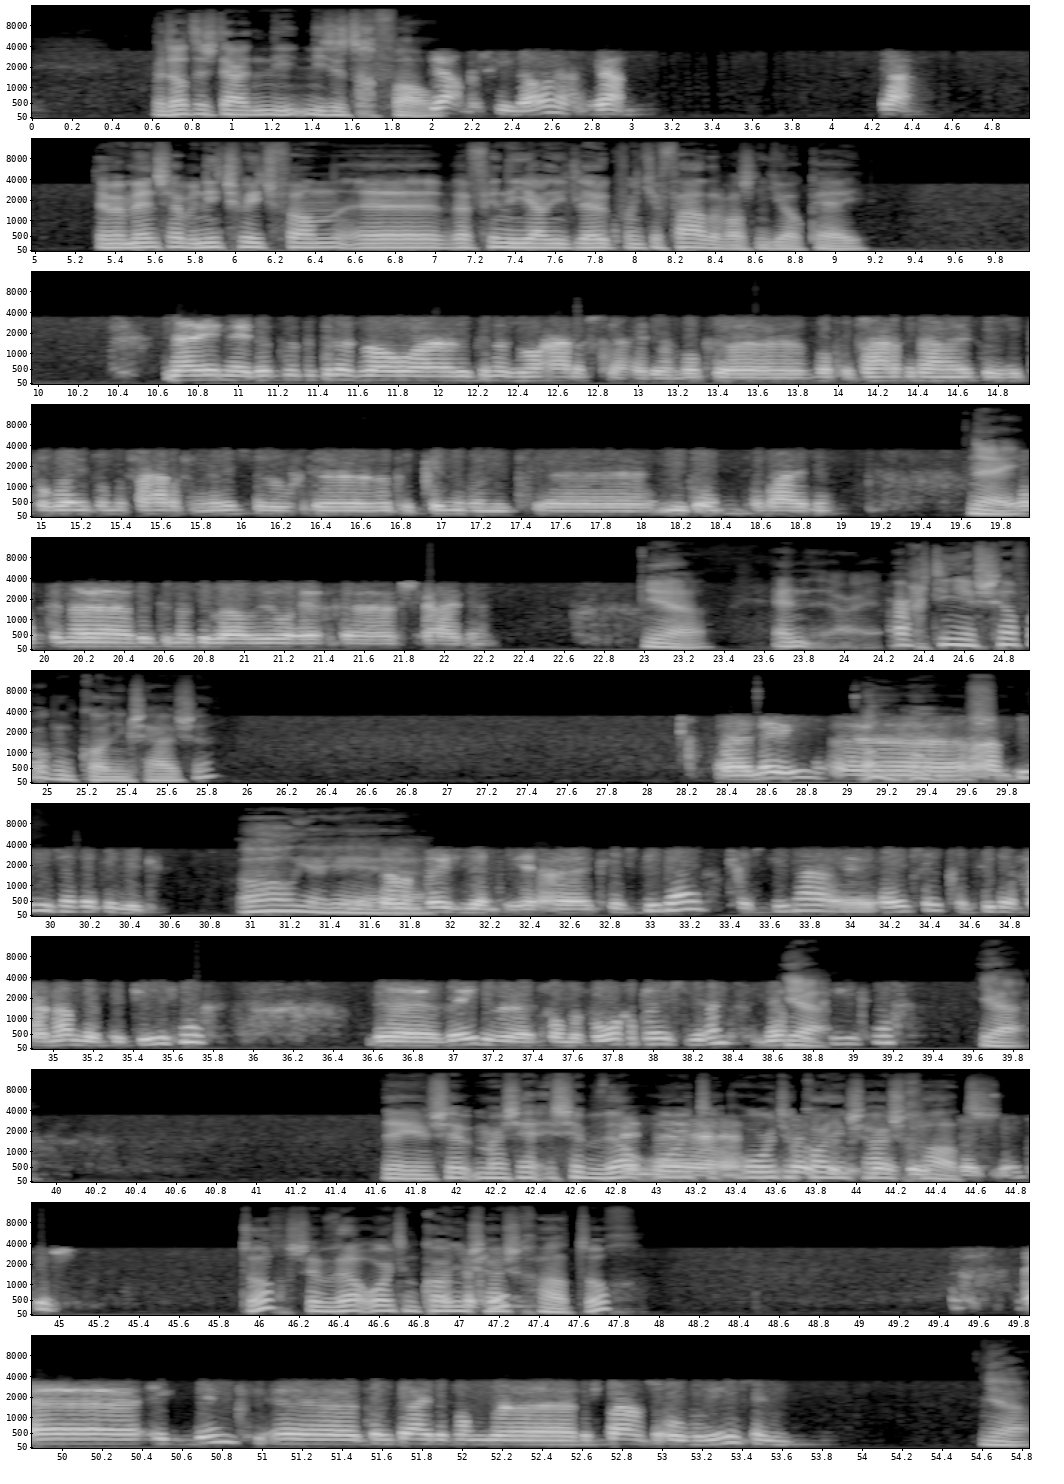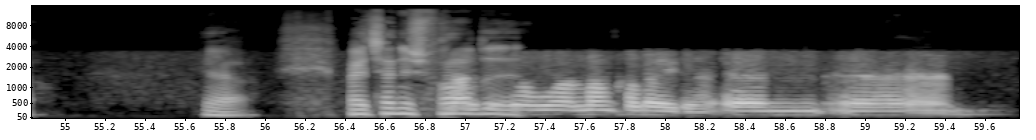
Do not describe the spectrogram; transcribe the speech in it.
Maar dat is daar niet, niet het geval. Ja, misschien wel, ja. ja. ja. Nee, maar mensen hebben niet zoiets van... Uh, wij vinden jou niet leuk, want je vader was niet oké. Okay. Nee, nee, dat, dat, kunnen ze wel, uh, dat kunnen ze wel aardig scheiden. Wat, uh, wat de vader gedaan heeft, is het probleem van de vader geweest. Daar hoeven de, de kinderen niet, niet om te leiden. Nee. Dat kunnen, dat kunnen ze wel heel erg scheiden. Ja. En Argentinië heeft zelf ook een koningshuis, hè? Uh, nee, uh, oh, oh. Argentinië is een republiek. Oh, ja, ja, ja. Is een president hier, uh, Cristina, Cristina heet ze, Cristina Fernandez de Kirchner. De weduwe van de vorige president, Néstor ja. Kirchner. Ja. Nee, ze, maar ze, ze hebben wel en, ooit, ooit een koningshuis gehad. Toch? Ze hebben wel ooit een koningshuis gehad, toch? Uh, ik denk uh, ten tijde van de, de Spaanse overheersing. Ja. ja. Maar het zijn dus vooral dat de... is al uh, lang geleden. En,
